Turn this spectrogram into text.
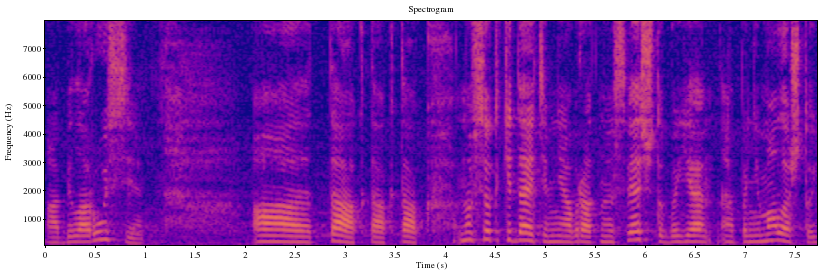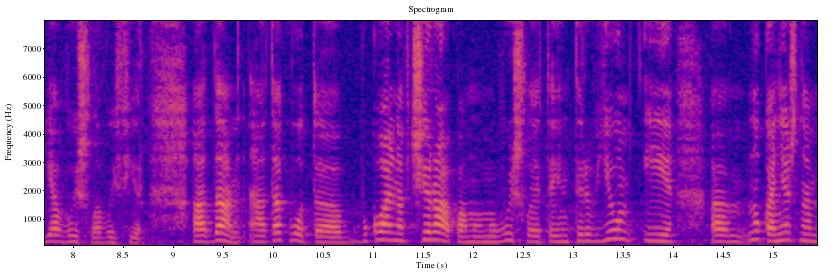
а, Беларуси. А, так, так, так. Но все-таки дайте мне обратную связь, чтобы я а, понимала, что я вышла в эфир. А, да, а, так вот, буквально вчера, по-моему, вышло это интервью, и, ну, конечно,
